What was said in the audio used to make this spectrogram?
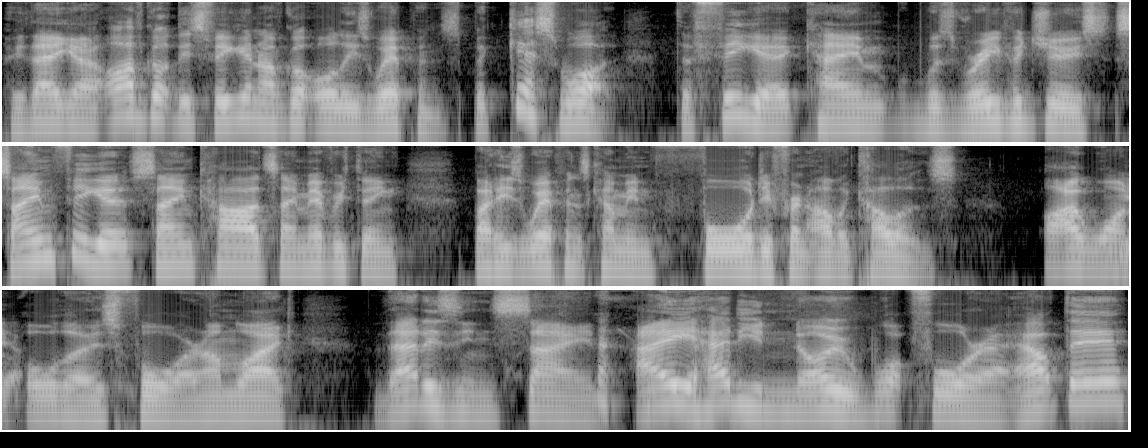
who they go, "I've got this figure and I've got all these weapons." But guess what? The figure came was reproduced, same figure, same card, same everything, but his weapons come in four different other colors. I want Yeah. all those four, and I'm like, that is insane. A, how do you know what four are out there?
